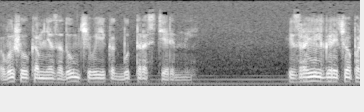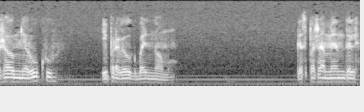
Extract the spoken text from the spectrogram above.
вышел ко мне задумчивый и как будто растерянный. Израиль горячо пожал мне руку и провел к больному. Госпожа Мендель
